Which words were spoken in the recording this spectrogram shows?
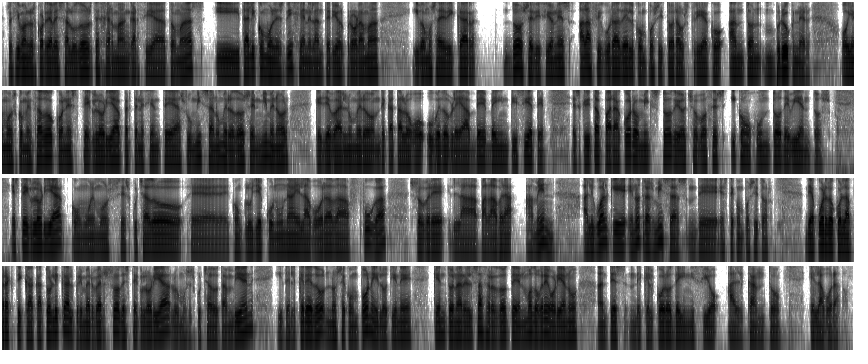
Reciban los cordiales saludos de Germán García Tomás y tal y como les dije en el anterior programa, íbamos a dedicar dos ediciones a la figura del compositor austríaco Anton Bruckner. Hoy hemos comenzado con este Gloria perteneciente a su misa número 2 en mi menor, que lleva el número de catálogo WAB27, escrita para coro mixto de ocho voces y conjunto de vientos. Este Gloria, como hemos escuchado, eh, concluye con una elaborada fuga sobre la palabra Amén, al igual que en otras misas de este compositor. De acuerdo con la práctica católica, el primer verso de este Gloria, lo hemos escuchado también, y del credo no se compone y lo tiene que entonar el sacerdote en modo gregoriano antes de que el coro dé inicio al canto elaborado.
